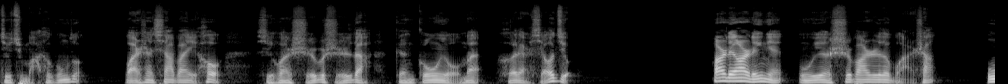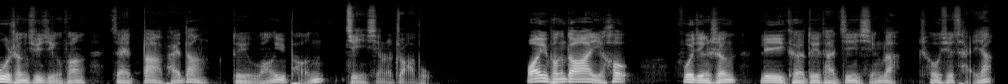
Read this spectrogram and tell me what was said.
就去码头工作，晚上下班以后，喜欢时不时的跟工友们喝点小酒。二零二零年五月十八日的晚上。婺城区警方在大排档对王玉鹏进行了抓捕。王玉鹏到案以后，付景生立刻对他进行了抽血采样，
